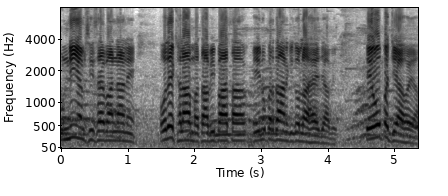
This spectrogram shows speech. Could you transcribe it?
19 ਐਮਸੀ ਸਾਹਿਬਾਨਾਂ ਨੇ ਉਹਦੇ ਖਿਲਾਫ ਮਤਾ ਵੀ ਪਾਤਾ ਵੀ ਇਹਨੂੰ ਪ੍ਰਧਾਨਗੀ ਤੋਂ ਲਾਇਆ ਜਾਵੇ ਤੇ ਉਹ ਭੱਜਿਆ ਹੋਇਆ।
